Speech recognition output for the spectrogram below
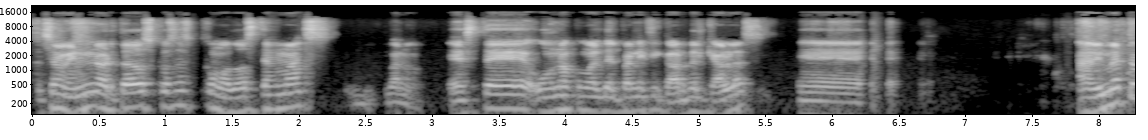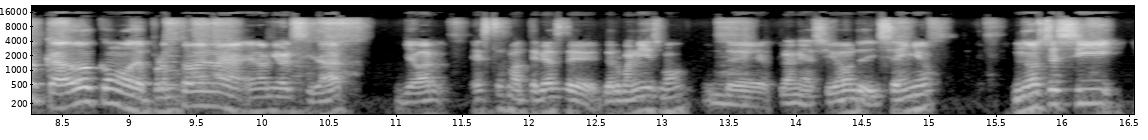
se me vienen ahorita dos cosas, como dos temas. Bueno, este, uno como el del planificador del que hablas. Eh, a mí me ha tocado como de pronto en la, en la universidad llevar estas materias de, de, urbanismo, de planeación, de diseño. No sé si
